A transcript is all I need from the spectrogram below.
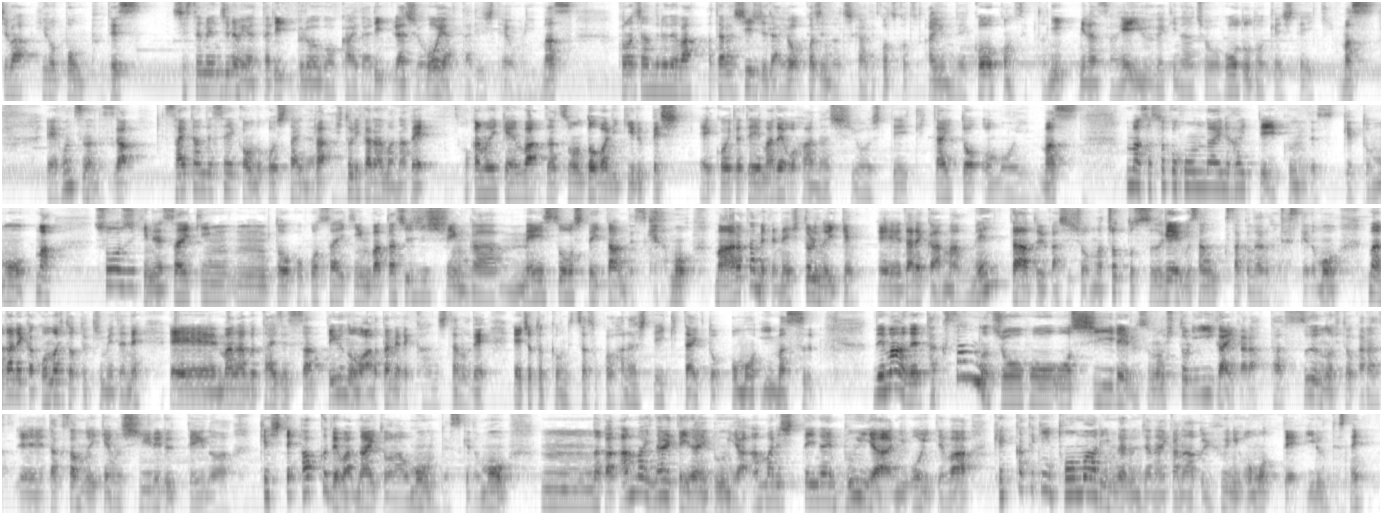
ちは、ヒロポンプです。システムエンジニアをやったり、ブログを書いたり、ラジオをやったりしております。このチャンネルでは、新しい時代を個人の力でコツコツ歩んでいこうコンセプトに、皆さんへ有益な情報をお届けしていきます。えー、本日なんですが、最短で成果を残したいなら、一人から学べ。他の意見は雑音と割り切るべし。え、こういったテーマでお話をしていきたいと思います。まあ、早速本題に入っていくんですけども、まあ、正直ね、最近、うんと、ここ最近、私自身が瞑想していたんですけども、まあ、改めてね、一人の意見、えー、誰か、まあ、メンターというか師匠、まあ、ちょっとすげえうさんくさくなるんですけども、まあ、誰かこの人と決めてね、えー、学ぶ大切さっていうのを改めて感じたので、えー、ちょっと本日はそこを話していきたいと思います。で、まあね、たくさんの情報を仕入れる、その一人以外から、多数の人から、えー、たくさんの意見を仕入れるっていうのは、決して悪ではないとは思うんですけども、うん、なんかあんまり慣れていない分野、あんまり知っていない分野においては、結果的に遠回りになるんじゃないかなというふうに思っているんですね。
